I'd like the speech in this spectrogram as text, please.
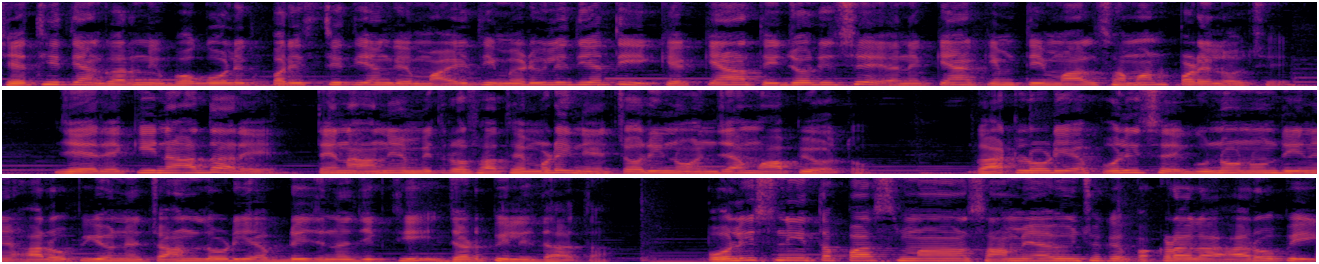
જેથી ત્યાં ઘરની ભૌગોલિક પરિસ્થિતિ અંગે માહિતી મેળવી લીધી હતી કે ક્યાં તિજોરી છે અને ક્યાં કિંમતી માલ સામાન પડેલો છે. જે રેકીના આધારે તેના અન્ય મિત્રો સાથે મળીને ચોરીનો અંજામ આપ્યો હતો. ઘાટલોડિયા પોલીસે ગુનો નોંધીને આરોપીઓને ચાંદલોડિયા બ્રિજ નજીકથી ઝડપી લીધા હતા. પોલીસની તપાસમાં સામે આવ્યું છે કે પકડાયેલા આરોપી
